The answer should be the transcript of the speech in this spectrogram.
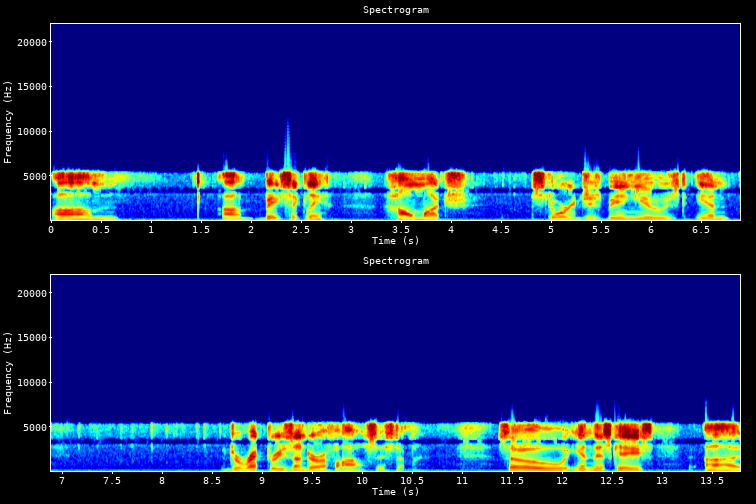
um, uh, basically how much storage is being used in directories under a file system. So in this case, uh,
